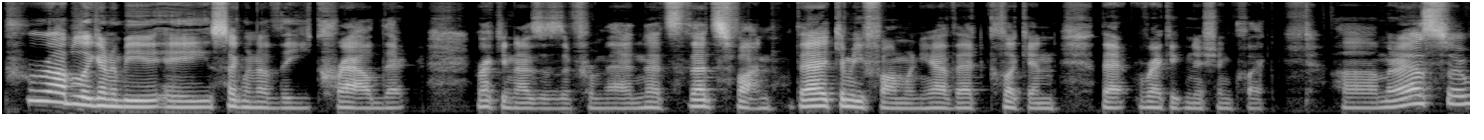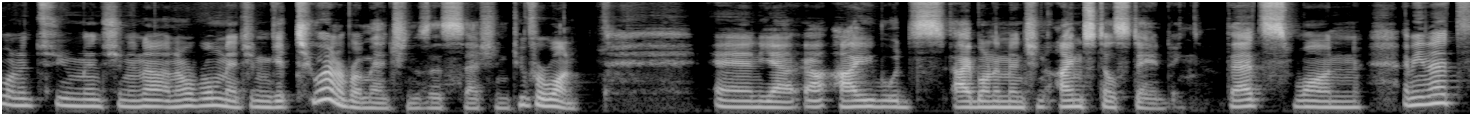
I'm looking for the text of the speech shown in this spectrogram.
probably going to be a segment of the crowd that recognizes it from that and that's that's fun. That can be fun when you have that click and that recognition click. Um, i also wanted to mention an honorable mention get two honorable mentions this session two for one. And yeah i would i want to mention i'm still standing that's one i mean that's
